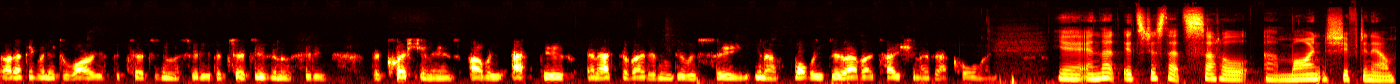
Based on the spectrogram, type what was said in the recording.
I don't think we need to worry if the church is in the city. The church is in the city. The question is, are we active and activated, and do we see, you know, what we do, our vocation as our calling? Yeah, and that it's just that subtle uh, mind shift in our,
